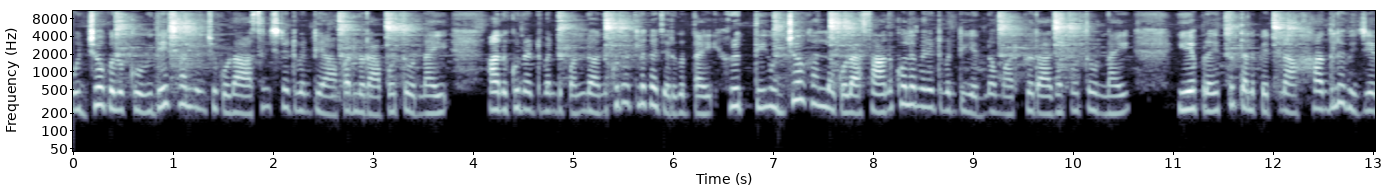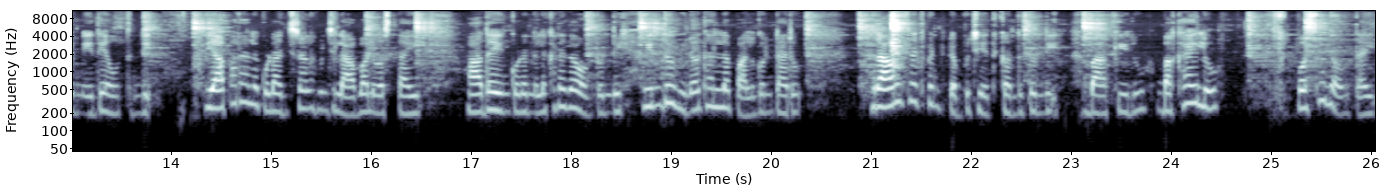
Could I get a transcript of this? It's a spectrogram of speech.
ఉద్యోగులకు విదేశాల నుంచి కూడా ఆశించినటువంటి ఆఫర్లు రాబోతూ ఉన్నాయి. అనుకున్నటువంటి పనులు అనుకున్నట్లుగా జరుగుతాయి. వృత్తి ఉద్యోగాల్లో కూడా సానుకూలమైనటువంటి ఎన్నో మార్పులు రాజపోతూ ఉన్నాయి. ఏ ప్రయత్నం తలపెట్టినా అందులో విజయం మీదే అవుతుంది. వ్యాపారాలు కూడా అంచనాలకు మించి లాభాలు వస్తాయి. ఆదాయం కూడా నిలకడగా ఉంటుంది. విందు వినోదాల్లో పాల్గొంటారు. రావాల్సినటువంటి డబ్బు చేతికి అందుతుంది బాకీలు బకాయిలు వసూలు అవుతాయి.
